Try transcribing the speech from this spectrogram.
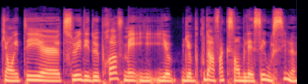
qui ont été euh, tués des deux profs, mais il y, a, il y a beaucoup d'enfants qui sont blessés aussi là.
